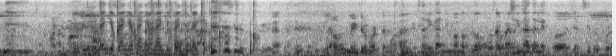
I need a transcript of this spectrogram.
Thank you, you thank you thank you thank you thank you thank you ಅವ್ರು ಮೇಂಟೈನ್ ಮಾಡ್ತಾರೆ. ಸರ್ ಈಗ ನಿಮ್ಮ ಮಕ್ಕಳು ಅವರು ಚೀನಾದಲ್ಲೇ ಜನಿಸಿದ್ರು ಕೂಡ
